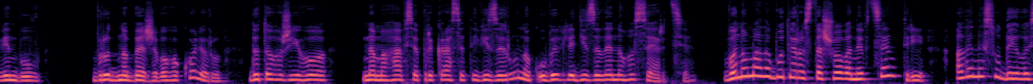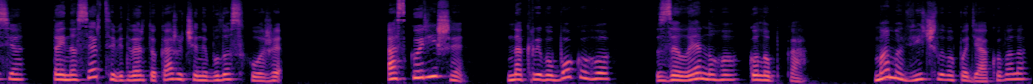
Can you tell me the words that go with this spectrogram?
Він був брудно-бежевого кольору, до того ж його намагався прикрасити візерунок у вигляді зеленого серця. Воно мало бути розташоване в центрі, але не судилося, та й на серце, відверто кажучи, не було схоже, а скоріше на кривобокого зеленого колобка. Мама ввічливо подякувала,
